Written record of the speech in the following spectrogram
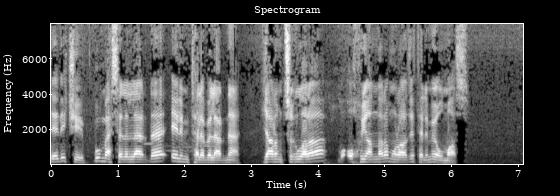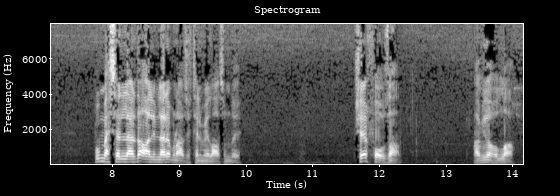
dedi ki, bu məsələlərdə elm tələbələrinə, yarımçıqlara və oxuyanlara müraciət eləmək olmaz. Bu məsələlərdə alimlərə müraciət eləmək lazımdır. Şeyx Fovzan, Habibullah.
